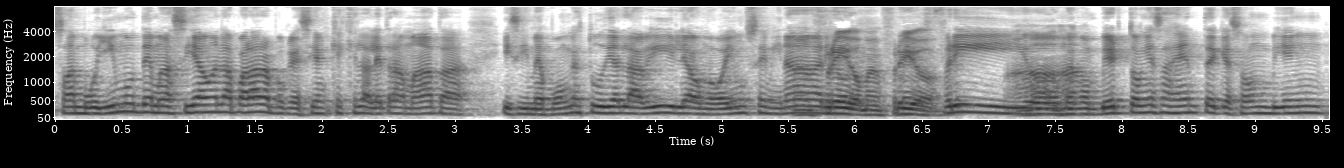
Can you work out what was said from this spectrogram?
zambullimos demasiado en la palabra porque decían que es que la letra mata y si me pongo a estudiar la Biblia o me voy a un seminario me enfrío, me enfrío, me, enfrío, me convierto en esa gente que son bien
